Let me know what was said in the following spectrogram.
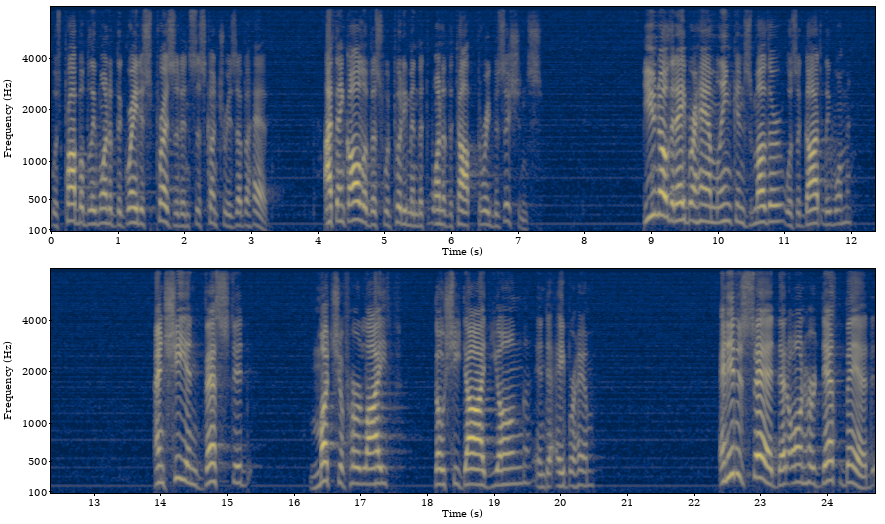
was probably one of the greatest presidents this country has ever had. I think all of us would put him in the, one of the top three positions. Do you know that Abraham Lincoln's mother was a godly woman? And she invested much of her life, though she died young, into Abraham. And it is said that on her deathbed,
